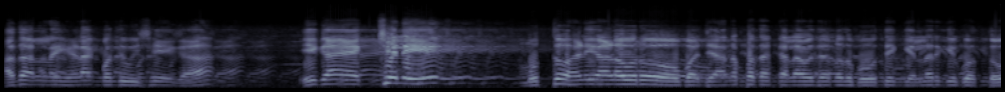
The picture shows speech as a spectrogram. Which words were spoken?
ಅದಲ್ಲ ಹೇಳಕ್ ಬಂದ ವಿಷಯ ಈಗ. ಈಗ ಆಕ್ಚುಲಿ ಮುತ್ತು ಹಳಿಯಾಳವರು ಒಬ್ಬ ಜಾನಪದ ಕಲಾವಿದ ಅನ್ನೋದು ಬಹುತೇಕ ಎಲ್ಲರಿಗೂ ಗೊತ್ತು.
